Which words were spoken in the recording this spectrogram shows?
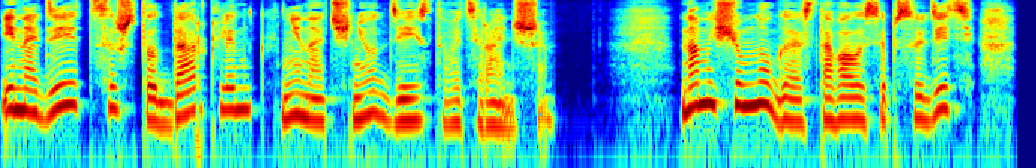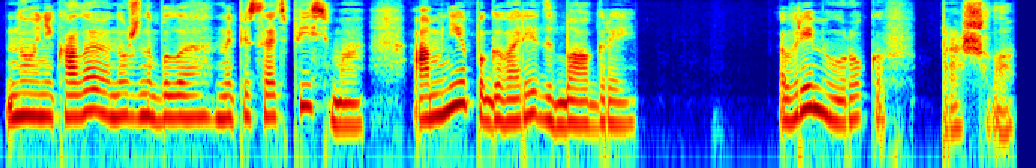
и надеяться, что Дарклинг не начнет действовать раньше. Нам еще многое оставалось обсудить, но Николаю нужно было написать письма, а мне поговорить с Багрой. Время уроков прошло.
